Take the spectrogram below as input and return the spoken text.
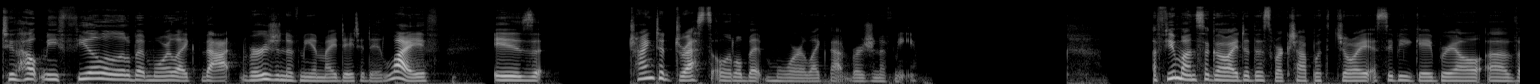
to help me feel a little bit more like that version of me in my day to day life is trying to dress a little bit more like that version of me. A few months ago, I did this workshop with Joy Esibi Gabriel of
